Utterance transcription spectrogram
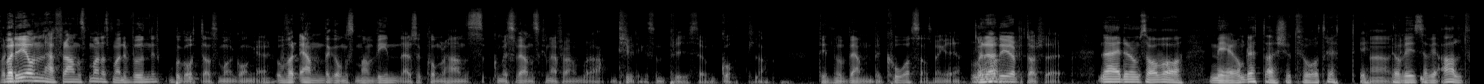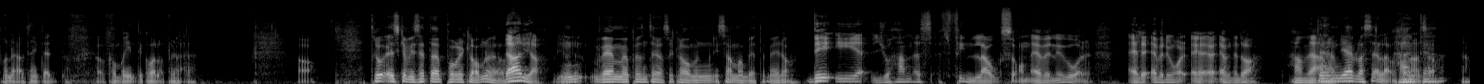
Var det om den här fransmannen som hade vunnit på Gotland så många gånger? Och varenda gång som han vinner så kommer, hans, kommer svenskarna fram och bara Det är väl ingen som bryr sig om Gotland. Det är novemberkåsan som är grejen. Men det Jaha. hade ju reportage där. Nej, det de sa var mer om detta 22.30. Ah, Då okej. visar vi allt från det här och tänkte, "Uff, jag kommer inte kolla på detta. Ja. Tror, ska vi sätta på reklam nu då? Ja, ja. det. Mm, vem presenteras reklamen i samarbete med idag? Det är Johannes Finnlaugsson, även igår. Eller även igår, äh, även idag. Han, Den han, jävla sellouten alltså. ja.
